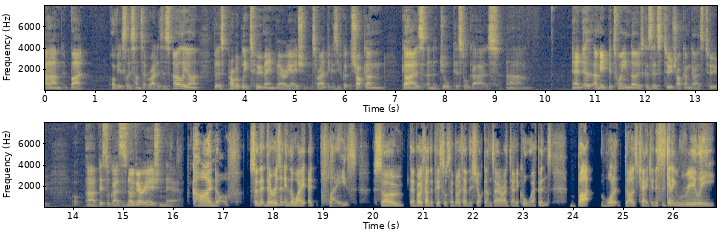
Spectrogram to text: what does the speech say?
Um, but obviously, Sunset Riders is earlier, but there's probably two main variations, right? Because you've got the shotgun guys and the dual pistol guys. Um, and uh, I mean, between those, because there's two shotgun guys, two uh, pistol guys, there's no variation there. Kind of. So that there isn't in the way it plays. So they both have the pistols, they both have the shotguns, they are identical weapons. But what it does change, and this is getting really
